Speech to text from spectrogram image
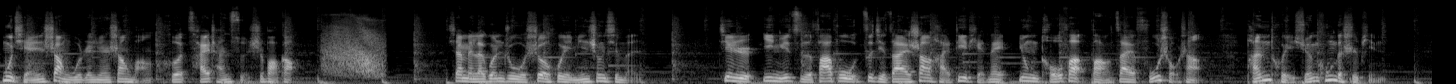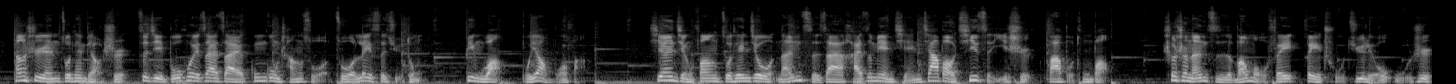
目前尚无人员伤亡和财产损失报告。下面来关注社会民生新闻。近日，一女子发布自己在上海地铁内用头发绑在扶手上，盘腿悬空的视频。当事人昨天表示，自己不会再在公共场所做类似举动，并望不要模仿。西安警方昨天就男子在孩子面前家暴妻子一事发布通报，涉事男子王某飞被处拘留五日，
